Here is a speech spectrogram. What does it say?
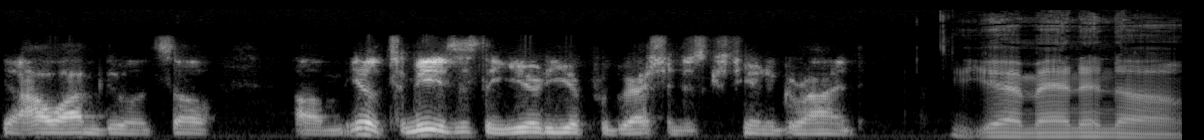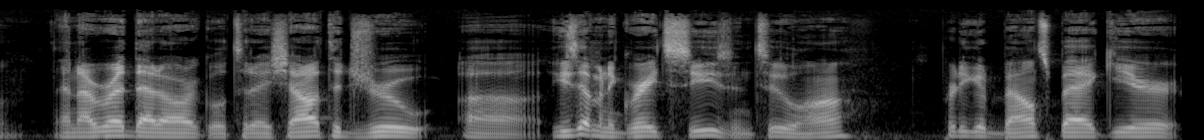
you know, how I'm doing. So um, you know, to me, it's just a year to year progression, just continue to grind. Yeah, man, and uh, and I read that article today. Shout out to Jrue. Uh, he's having a great season too, huh? Pretty good bounce back year.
